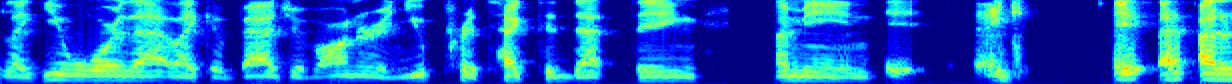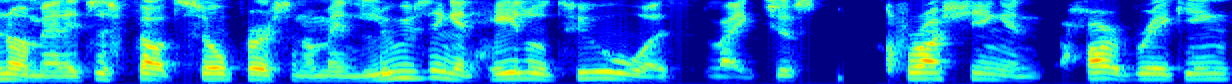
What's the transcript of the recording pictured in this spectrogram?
like you wore that like a badge of honor and you protected that thing. I mean, it, it, it, I, I don't know, man. It just felt so personal, man. Losing in Halo 2 was like just crushing and heartbreaking.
